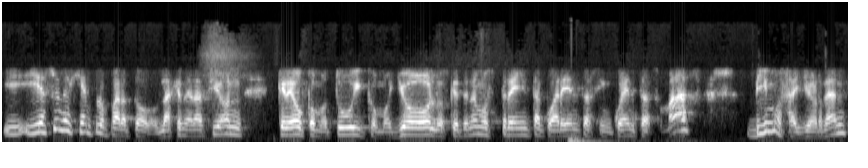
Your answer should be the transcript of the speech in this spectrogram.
y, es un ejemplo para todos. La generación, creo, como tú y como yo, los que tenemos 30, 40, 50 o más, vimos a Jordan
